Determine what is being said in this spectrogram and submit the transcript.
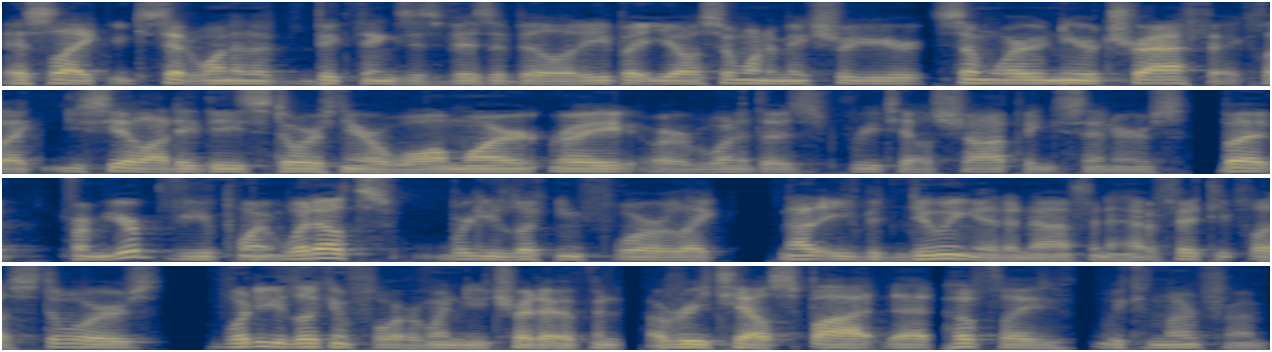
It's like you said, one of the big things is visibility, but you also want to make sure you're somewhere near traffic. Like you see a lot of these stores near Walmart, right? Or one of those retail shopping centers. But from your viewpoint, what else were you looking for? Like now that you've been doing it enough and have 50 plus stores, what are you looking for when you try to open a retail spot that hopefully we can learn from?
